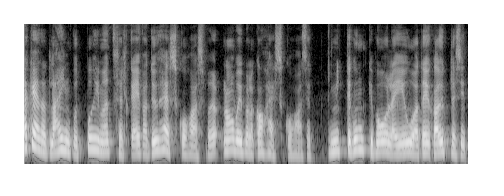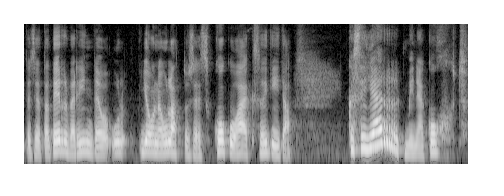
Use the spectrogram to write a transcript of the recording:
ägedad lahingud põhimõtteliselt käivad ühes kohas või no võib-olla kahes kohas, et mitte kumbki pool ei jõua, te ka ütlesite seda terve rindejoone ulatuses kogu aeg sõdida. kas see järgmine koht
